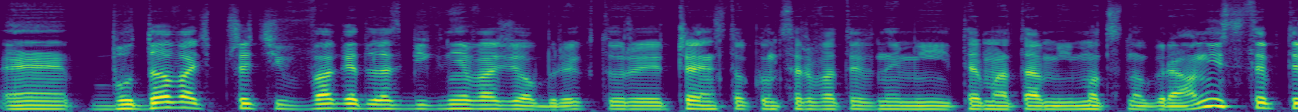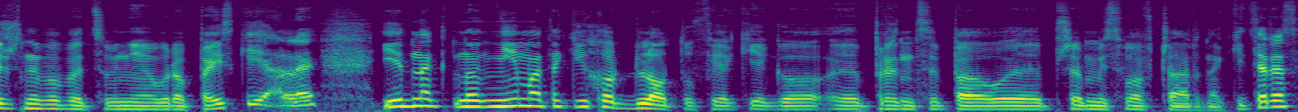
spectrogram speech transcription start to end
e, budować przeciwwagę dla Zbigniewa Ziobry, który często konserwatywnymi tematami mocno gra. On jest sceptyczny wobec Unii Europejskiej, ale jednak no, nie ma takich odlotów, jak jego e, pryncypał e, Przemysław Czarnek. I teraz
